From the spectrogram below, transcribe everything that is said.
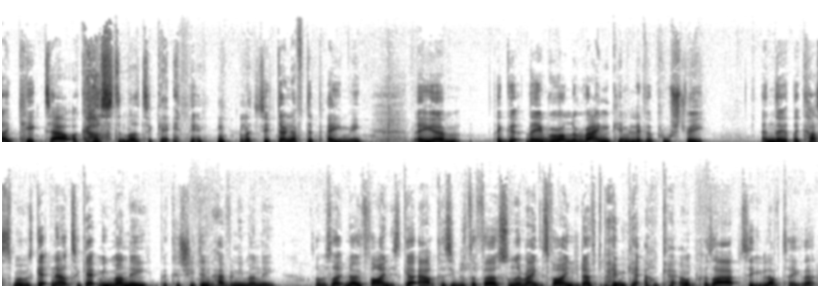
I kicked out a customer to get him in, and I said, don't have to pay me." They um they they were on the rank in Liverpool Street, and the the customer was getting out to get me money because she didn't have any money. So I was like, "No, fine, it's get out," because he was the first on the rank. It's fine, you don't have to pay me. Get out, get out, because I absolutely love take that.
